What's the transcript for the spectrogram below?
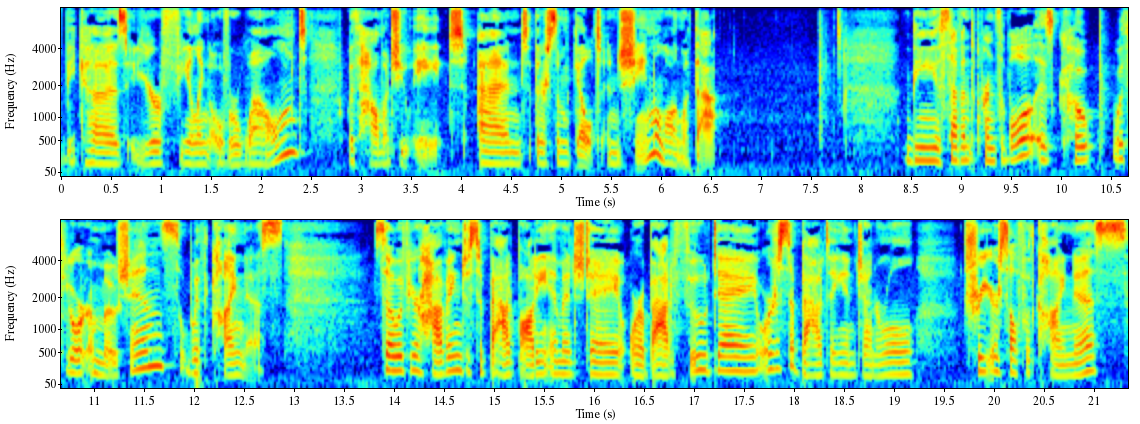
because you're feeling overwhelmed with how much you ate. And there's some guilt and shame along with that. The seventh principle is cope with your emotions with kindness. So, if you're having just a bad body image day, or a bad food day, or just a bad day in general, treat yourself with kindness,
